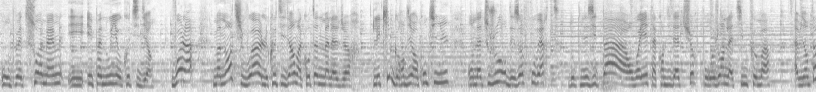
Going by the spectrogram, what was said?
où on peut être soi-même et épanoui au quotidien. Voilà, maintenant tu vois le quotidien d'un content manager. L'équipe grandit en continu, on a toujours des offres ouvertes, donc n'hésite pas à envoyer ta candidature pour rejoindre la team Coma. À bientôt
